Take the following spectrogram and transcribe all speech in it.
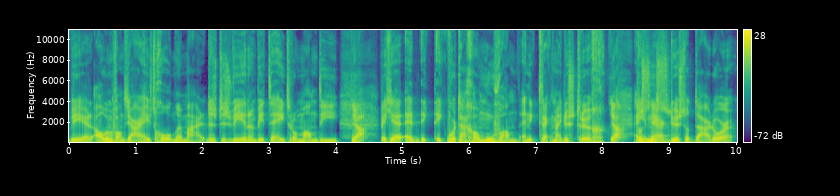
weer album van het jaar heeft gewonnen. Maar dus het is weer een witte heteroman die... Ja, Weet je, en ik, ik word daar gewoon moe van. En ik trek mij dus terug. Ja, en precies. je merkt dus dat daardoor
